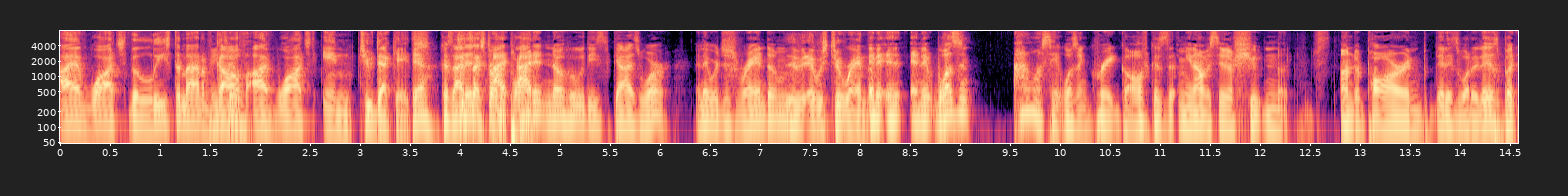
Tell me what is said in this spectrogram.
I have watched the least amount of Mm-hmm. Me golf too. I've watched in two decades. Yeah, because I since I started I, playing. I didn't know who these guys were, and they were just random. It, it was too random. and it, and it wasn't. I don't want to say it wasn't great golf because I mean obviously they're shooting under par and it is what it is. But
